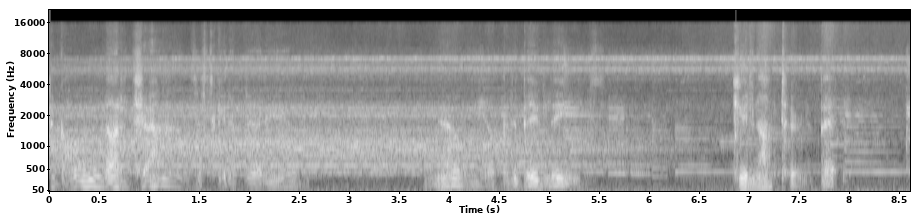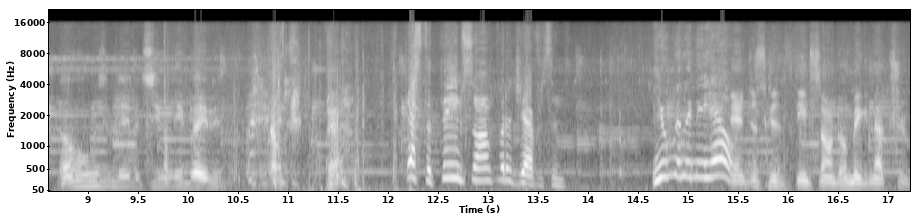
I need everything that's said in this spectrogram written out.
Took a whole lot of trying just to get up that hill. Now we up in the big leagues. Kid, not turning back. Long as you live and see me, baby. That's the theme song for the Jeffersons. You really need help. And just because the theme song don't make it not true.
